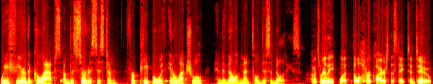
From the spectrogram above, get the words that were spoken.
we fear the collapse of the service system for people with intellectual and developmental disabilities. Um, it's really what the law requires the state to do.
